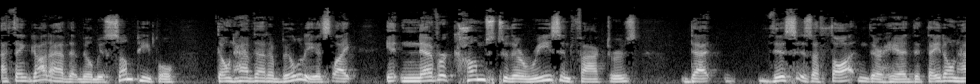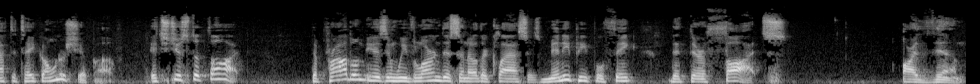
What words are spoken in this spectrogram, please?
I thank God I have that ability. Some people don't have that ability. It's like it never comes to their reason factors that this is a thought in their head that they don't have to take ownership of. It's just a thought. The problem is, and we've learned this in other classes, many people think that their thoughts are them.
